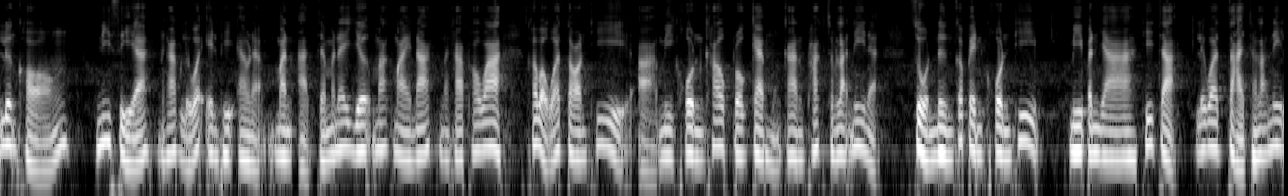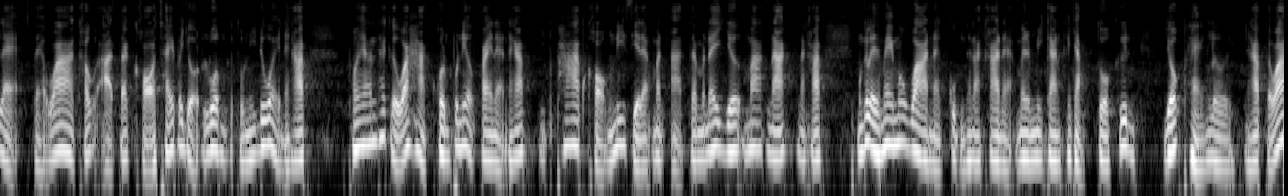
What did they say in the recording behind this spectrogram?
เรื่องของหนี้เสียนะครับหรือว่า NPL เนี่ยมันอาจจะไม่ได้เยอะมากมายนักนะครับ เพราะว่าเขาบอกว่าตอนที่มีคนเข้าโปรแกรมของการพักชำระหนี้เนี่ยส่วนหนึ่งก็เป็นคนที่มีปัญญาที่จะเรียกว่าจ่ายชำระหนี้แหละ แต่ว่าเขาอาจจะขอใช้ประโยชน์ร่วมกับตรงนี้ด้วยนะครับ ราะฉะนั้นถ้าเกิดว่าหักคนพวกนี้ออกไปเนี่ยนะครับภาพของหนี้เสียเนี่ยมันอาจจะไม่ได้เยอะมากนักนะครับมันก็เลยทำให้เมื่อวานน่ยกลุ่มธนาคารเนี่ยมันมีการขยับตัวขึ้นยกแผงเลยนะครับแต่ว่า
